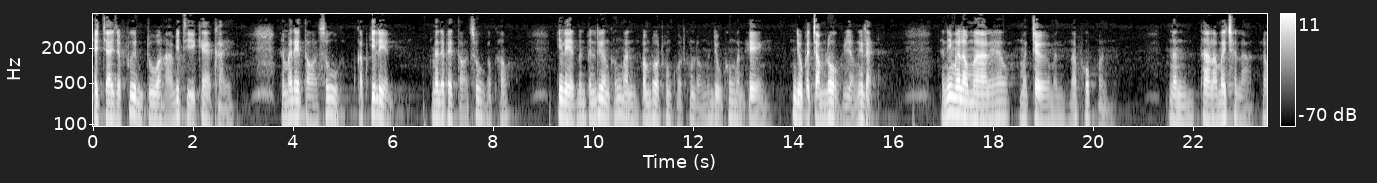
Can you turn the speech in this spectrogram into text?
จิตใจจะฟื้นตัวหาวิธีแก้ไขแต่ไม่ได้ต่อสู้กับกิเลสไม่ได้ไปต่อสู้กับเขากิเลสมันเป็นเรื่องของมันความโลภความโกรธความหลงมันอยู่ของมันเอง มันอยู่ประจำโลกอยู่อย่างนี้แหละ อันนี้เมื่อเรามาแล้วมาเจอมันมาพบมัน นั้นถ้าเราไม่ฉลาดเรา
